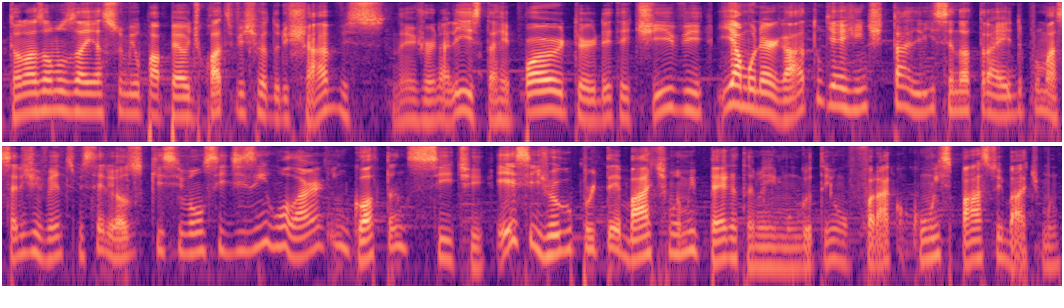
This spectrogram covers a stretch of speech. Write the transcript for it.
Então nós vamos aí assumir o papel de quatro investigadores chaves, né? Jornalista, repórter, detetive e a Mulher Gato, e a gente tá ali sendo atraído por uma série de eventos misteriosos que se vão se desenrolar em Gotham City. Esse jogo, por ter Batman, me pega também, Mungo. Eu tenho um fraco com espaço e Batman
